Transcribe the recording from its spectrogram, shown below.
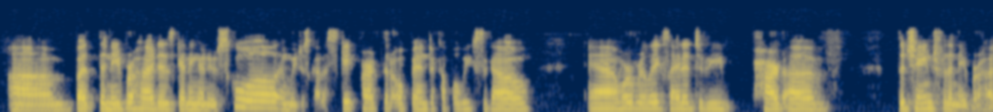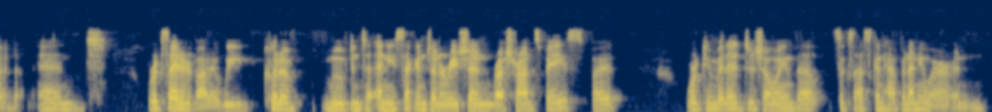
Um, but the neighborhood is getting a new school, and we just got a skate park that opened a couple weeks ago. And we're really excited to be part of the change for the neighborhood. And we're excited about it. We could have moved into any second generation restaurant space, but we're committed to showing that success can happen anywhere and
